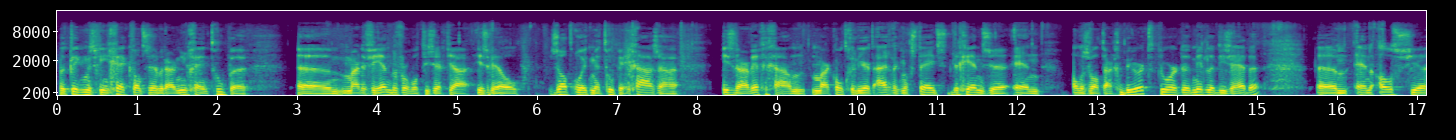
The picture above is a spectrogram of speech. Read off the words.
Dat klinkt misschien gek, want ze hebben daar nu geen troepen. Uh, maar de VN bijvoorbeeld, die zegt ja, Israël zat ooit met troepen in Gaza, is daar weggegaan, maar controleert eigenlijk nog steeds de grenzen en alles wat daar gebeurt door de middelen die ze hebben. Um, en als je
